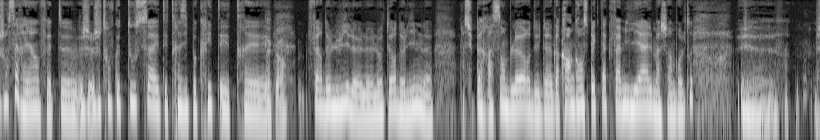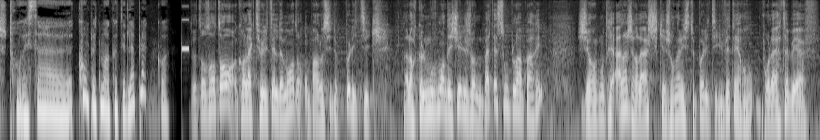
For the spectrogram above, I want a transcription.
j'en sais rien en fait. Je, je, trouve que tout ça a été très hypocrite et très. D'accord. Faire de lui l'auteur de l'hymne, super rassembleur d'un grand, grand spectacle familial, machin, brûle truc. Je, je trouvais ça complètement à côté de la plaque, quoi. De temps en temps, quand l'actualité le demande, on parle aussi de politique. Alors que le mouvement des Gilets jaunes battait son plein à Paris, j'ai rencontré Alain Gerlache, qui est journaliste politique vétéran pour la RTBF.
